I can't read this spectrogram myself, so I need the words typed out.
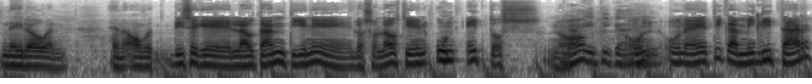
NATO and and all the Dice que la OTAN tiene, los soldados tienen un ethos, ¿no? Una ética. Un- una ética militar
